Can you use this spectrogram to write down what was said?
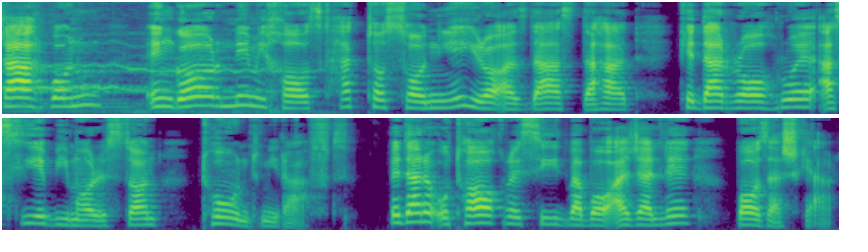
شهربانو انگار نمی‌خواست حتی ثانیه ای را از دست دهد که در راهرو اصلی بیمارستان تند می‌رفت. به در اتاق رسید و با عجله بازش کرد.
